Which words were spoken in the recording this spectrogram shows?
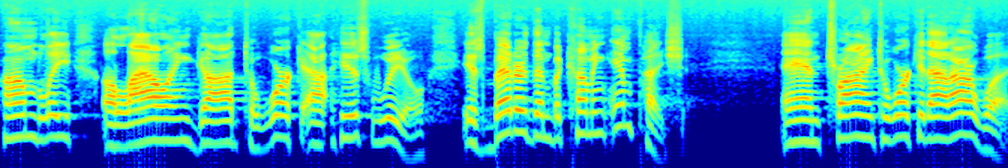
humbly allowing God to work out His will is better than becoming impatient and trying to work it out our way.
